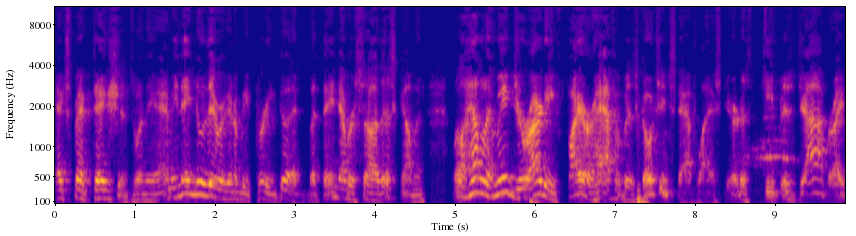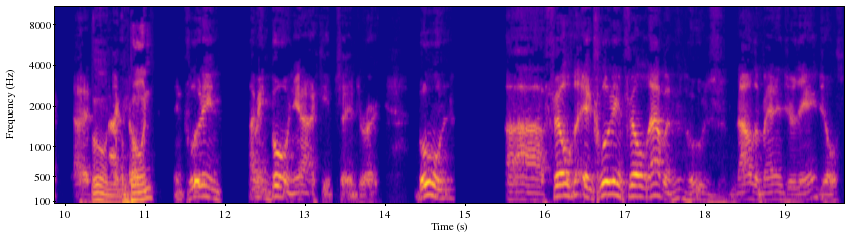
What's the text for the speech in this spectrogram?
expectations when they, I mean, they knew they were going to be pretty good, but they never saw this coming. Well, hell, they made Girardi fire half of his coaching staff last year to keep his job, right? Uh, Boone, I Boone? including, I mean, Boone, yeah, I keep saying Girardi. Boone, uh, Phil, including Phil Nevin, who's now the manager of the Angels,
